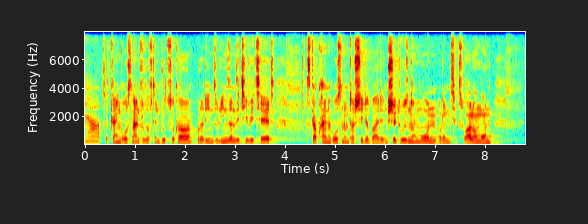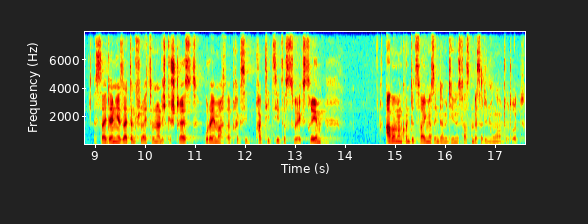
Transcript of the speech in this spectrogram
Ja. Es hat keinen großen Einfluss auf den Blutzucker oder die Insulinsensitivität. Es gab keine großen Unterschiede bei den Schilddrüsenhormonen oder den Sexualhormonen. Es sei denn, ihr seid dann vielleicht sonderlich gestresst oder ihr macht, praktiziert das zu extrem. Aber man konnte zeigen, dass intermittierendes Fasten besser den Hunger unterdrückt.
